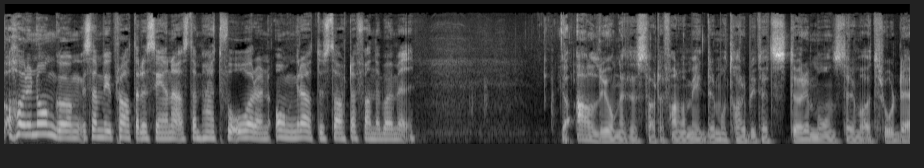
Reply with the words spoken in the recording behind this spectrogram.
Har du någon gång, sen vi pratade senast, de här två åren, ångrat att du startade Funderby Me? Jag har aldrig ångrat att starta Fan mig. Däremot har det blivit ett större monster än vad jag trodde.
